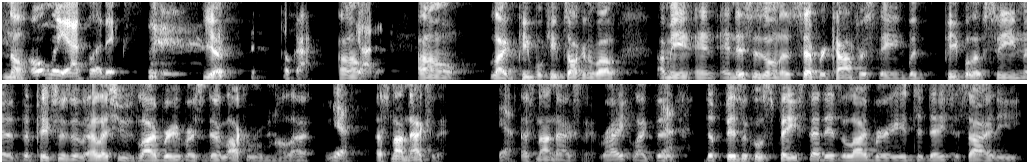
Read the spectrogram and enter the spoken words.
No. Only athletics. Yeah. Okay. Got it. I don't like people keep talking about i mean and and this is on a separate conference thing but people have seen the the pictures of lsu's library versus their locker room and all that. Yeah. That's not an accident. Yeah. That's not an accident right? Like the yeah. the physical space that is a library in today's society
